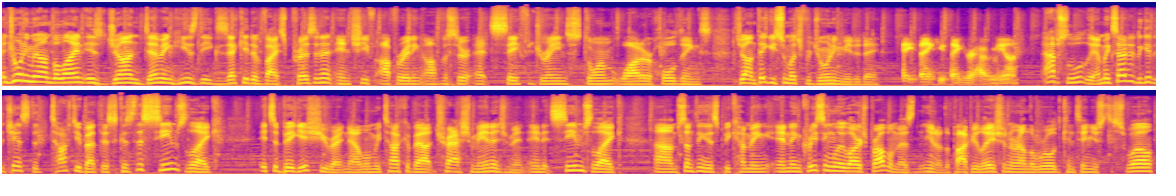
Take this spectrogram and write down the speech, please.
and joining me on the line is John Deming. He's the Executive Vice President and Chief Operating Officer at Safe Drain Stormwater Holdings. John, thank you so much for joining me today. Hey, thank you. Thank you for having me on. Absolutely. I'm excited to get a chance to talk to you about this because this seems like it's a big issue right now when we talk about trash management, and it seems like um, something that's becoming an increasingly large problem as you know the population around the world continues to swell.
